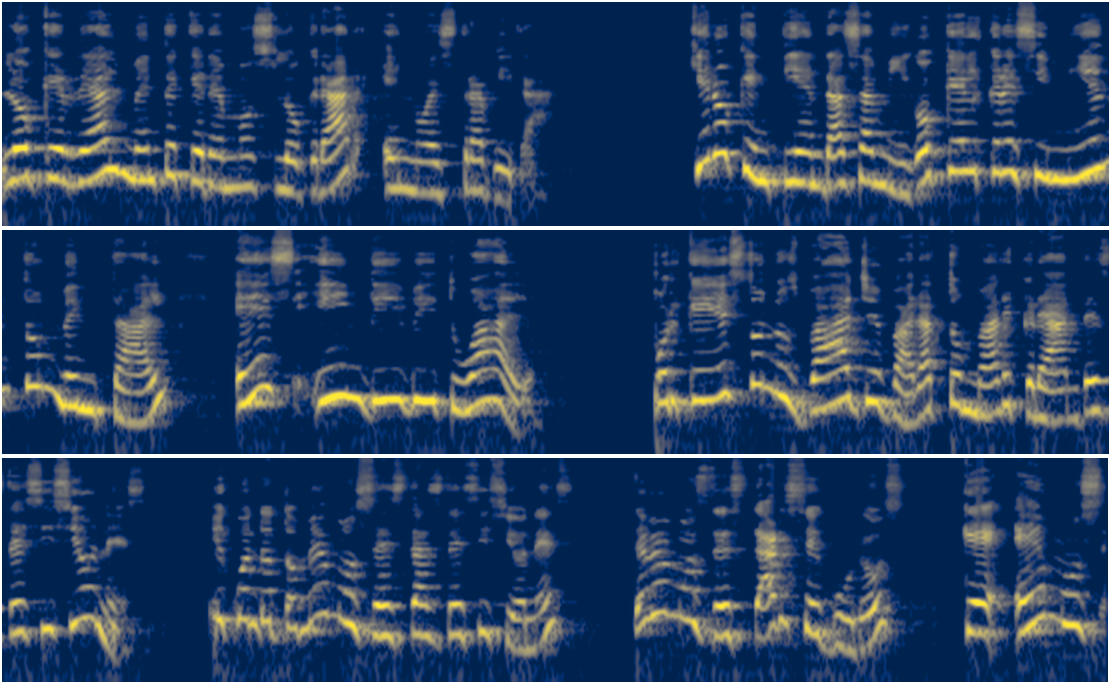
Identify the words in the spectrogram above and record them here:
lo que realmente queremos lograr en nuestra vida. Quiero que entiendas, amigo, que el crecimiento mental es individual, porque esto nos va a llevar a tomar grandes decisiones y cuando tomemos estas decisiones, debemos de estar seguros que hemos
